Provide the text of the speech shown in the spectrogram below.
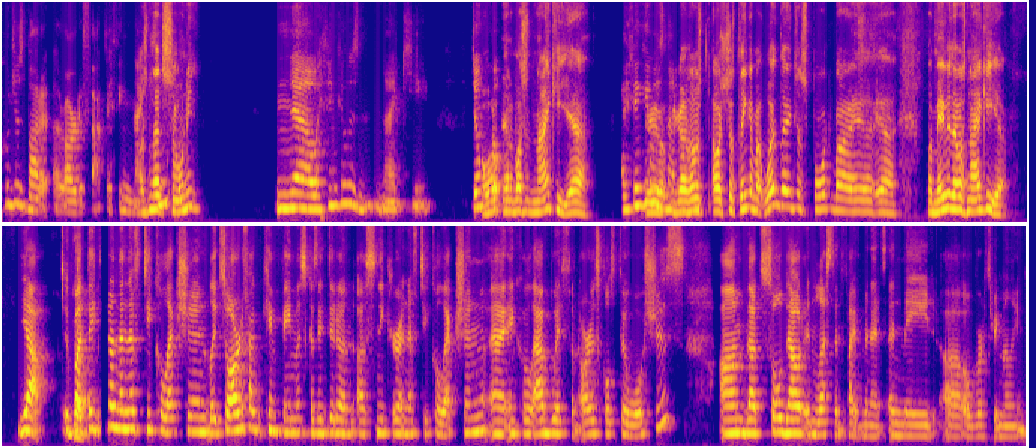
who just bought an artifact? I think Nike. wasn't that sony? No i think it was nike don't oh, and was it Nike? Yeah. I think it was Nike. Because I was, I was just thinking about what they just bought by, uh, yeah, but maybe that was Nike. Yeah. Yeah. But yeah. they did an NFT collection. Like, so Artifact became famous because they did an, a sneaker NFT collection uh, in collab with an artist called FEWOCiOUS um, that sold out in less than five minutes and made uh, over $3 million,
